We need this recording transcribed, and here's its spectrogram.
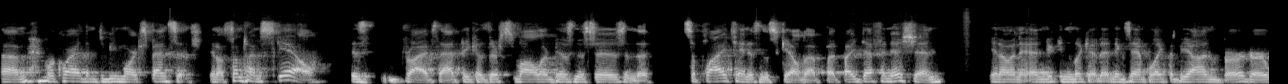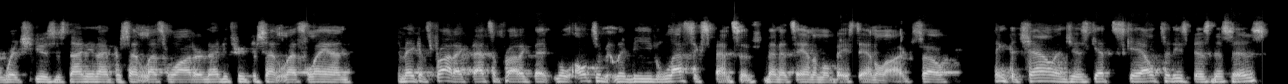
um, require them to be more expensive. You know, sometimes scale is drives that because they're smaller businesses and the supply chain isn't scaled up. But by definition, you know, and, and you can look at an example like the Beyond Burger, which uses 99% less water, 93% less land to make its product. That's a product that will ultimately be less expensive than its animal based analog. So I think the challenge is get scale to these businesses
